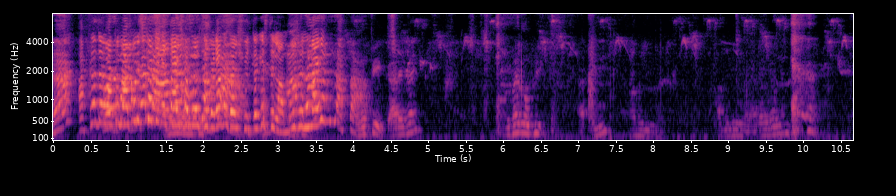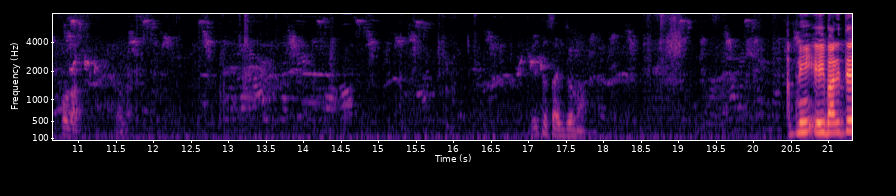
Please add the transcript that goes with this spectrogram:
হ্যাঁ? আপনাদের মতো না পরিষ্কার থাকে তাই সব বলছি ম্যাডাম ওদের শুইতে গেছিলাম বুঝেন নাই? আপনি এই বাড়িতে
